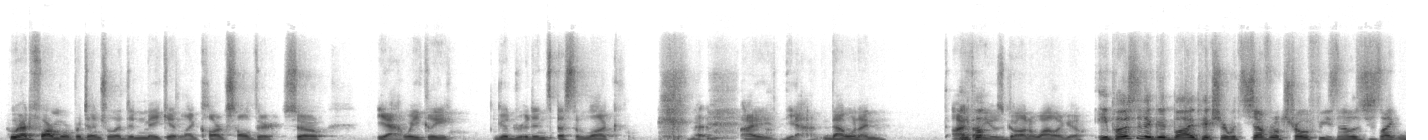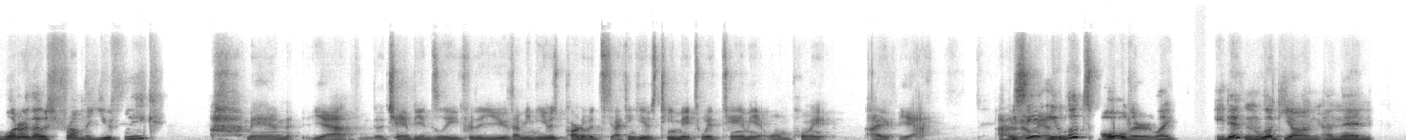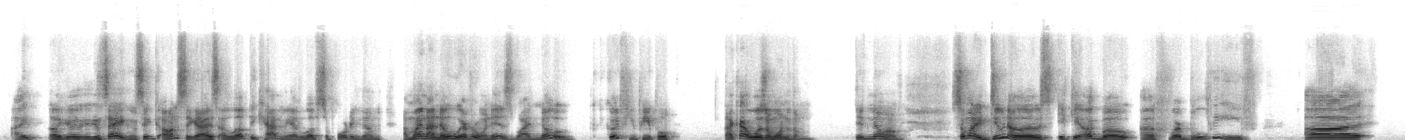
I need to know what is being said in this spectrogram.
who had far more potential that didn't make it, like Clarke Salter. So, yeah, Wakely, good riddance, best of luck. That, I, yeah, that one I, I He thought po- he was gone a while ago. He posted a goodbye picture with several trophies, and I was just like, "What are those from the youth league?" Ah, man, yeah, the Champions League for the youth. I mean, he was part of it. I think he was teammates with Tammy at one point. I yeah, I You don't know, see, man. he looks older. Like he didn't look young. And then I like I can say, I can say honestly, guys, I love the academy. I love supporting them. I might not know who everyone is, but I know a good few people. That guy wasn't one of them. Didn't know him. Someone I do know is Ike Ugbo, uh, who I believe uh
